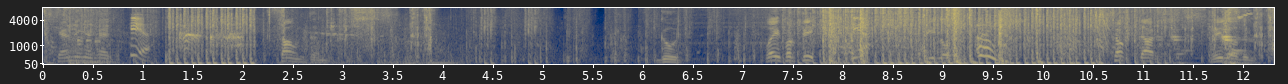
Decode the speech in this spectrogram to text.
Scanning ahead. Here. Found them. Good. Play for pick. Here. Reloading. Shock dart. Reloading.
